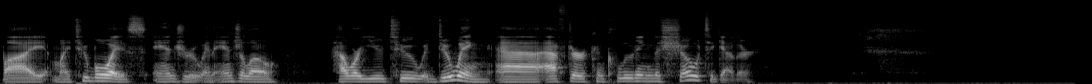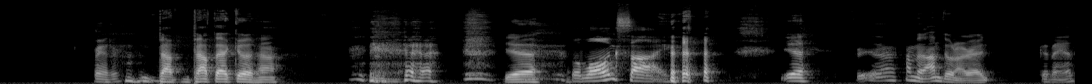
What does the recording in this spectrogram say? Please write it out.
by my two boys, Andrew and Angelo. How are you two doing uh, after concluding the show together? Andrew? About about that good, huh? yeah. The long sigh. yeah. Yeah, I'm I'm doing all right. Good man.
